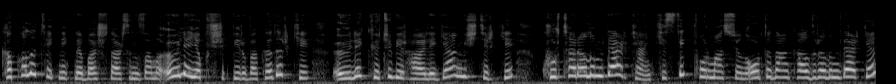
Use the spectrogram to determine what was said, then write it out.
Kapalı teknikle başlarsınız ama öyle yapışık bir vakadır ki, öyle kötü bir hale gelmiştir ki kurtaralım derken, kistik formasyonu ortadan kaldıralım derken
